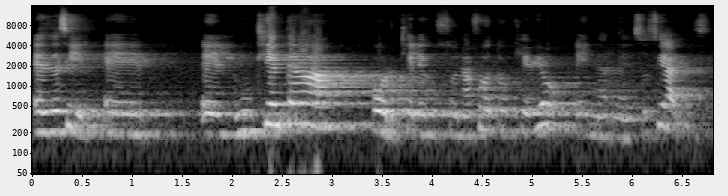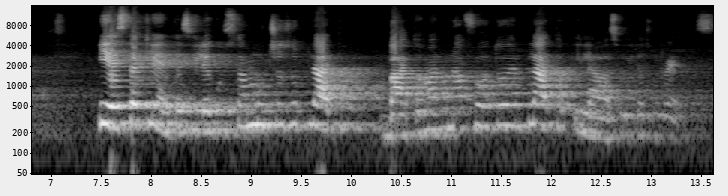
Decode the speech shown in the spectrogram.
Es decir, eh, un cliente va porque le gustó una foto que vio en las redes sociales. Y este cliente, si le gusta mucho su plato, va a tomar una foto del plato y la va a subir a sus redes.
